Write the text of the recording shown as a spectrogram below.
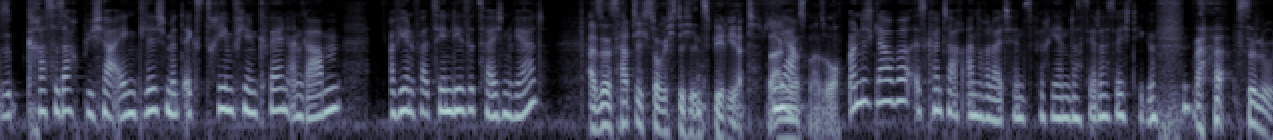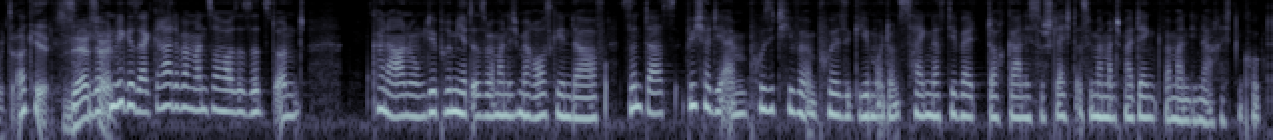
so krasse Sachbücher eigentlich mit extrem vielen Quellenangaben. Auf jeden Fall zehn Lesezeichen wert. Also es hat dich so richtig inspiriert, sagen wir es mal so. Und ich glaube, es könnte auch andere Leute inspirieren. Das ist ja das Wichtige. Absolut. Okay, sehr So, schön. und wie gesagt, gerade wenn man zu Hause sitzt und keine Ahnung, deprimiert ist, weil man nicht mehr rausgehen darf, sind das Bücher, die einem positive Impulse geben und uns zeigen, dass die Welt doch gar nicht so schlecht ist, wie man manchmal denkt, wenn man die Nachrichten guckt.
